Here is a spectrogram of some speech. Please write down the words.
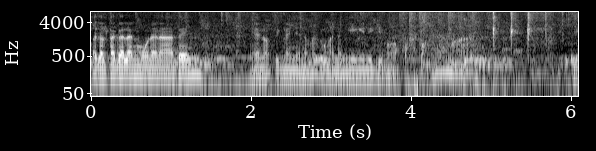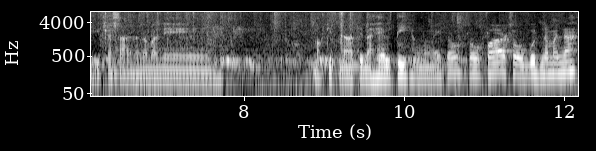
Tagal-tagalan muna natin. Ayan oh, tingnan niyo naman mga nanginginig yung mga pakpak na mga Tika, sana naman eh makit natin na healthy ang mga ito. So far, so good naman na.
